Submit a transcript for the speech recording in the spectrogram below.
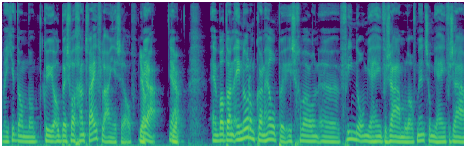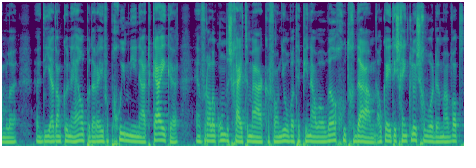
weet je, dan, dan kun je ook best wel gaan twijfelen aan jezelf. Ja. ja, ja. En wat dan enorm kan helpen, is gewoon uh, vrienden om je heen verzamelen of mensen om je heen verzamelen. die jou dan kunnen helpen daar even op een goede manier naar te kijken. En vooral ook onderscheid te maken van, joh, wat heb je nou al wel goed gedaan? Oké, het is geen klus geworden, maar wat,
